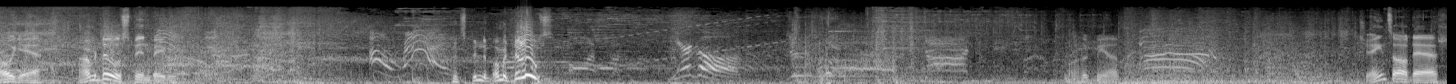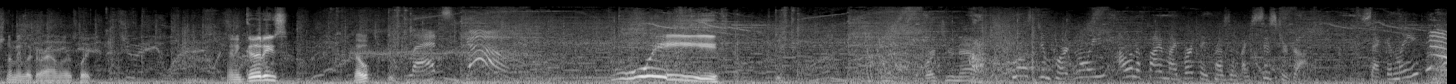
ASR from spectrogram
Oh yeah, armadillo spin, baby. Right! Let's spin the armadillos. You're gold. Come on, hook me up. Chainsaw dash. Let me look around real quick. Any goodies? Nope. Let's go! Wee. Where to now? Most importantly, I want to find my birthday present my sister got. Secondly, yeah!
